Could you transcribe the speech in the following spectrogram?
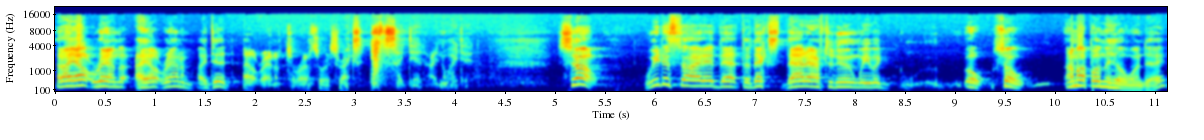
And I outran, the, I outran him. I did. I outran a Tyrannosaurus Rex. Yes, I did. I know I did. So, we decided that the next that afternoon we would oh so i'm up on the hill one day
